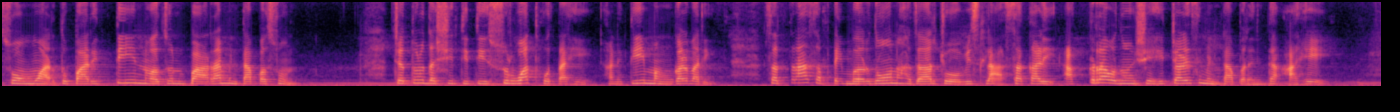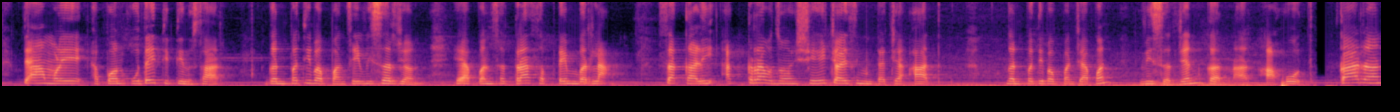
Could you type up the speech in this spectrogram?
सोमवार दुपारी तीन वाजून बारा मिनिटापासून चतुर्दशी तिथी सुरुवात होत आहे आणि ती मंगळवारी सतरा सप्टेंबर दोन हजार चोवीसला सकाळी अकरा वाजून शेहेचाळीस मिनिटापर्यंत आहे. त्यामुळे आपण उदय तिथीनुसार गणपती बाप्पांचे विसर्जन हे आपण सतरा सप्टेंबरला सकाळी अकरा वाजून शेहेचाळीस मिनिटाच्या आत गणपती बाप्पांचे आपण विसर्जन करणार आहोत. कारण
